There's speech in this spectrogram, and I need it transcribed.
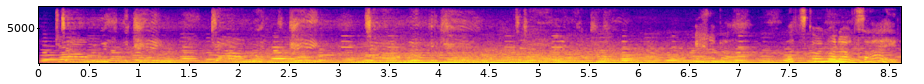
Down with the king! Down with the king! Down with the king! Down with the king! Annabelle, what's going on outside?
